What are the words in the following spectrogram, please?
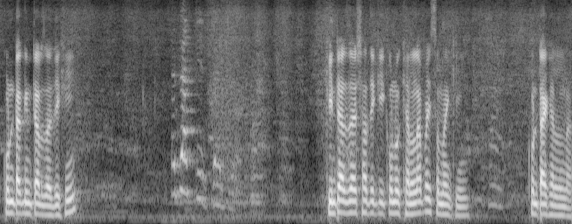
কোনটা কিনটার যায় দেখি কিনটার যায় সাথে কি কোনো খেলনা পাইছো নাকি হ্যাঁ কোনটা খেলনা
